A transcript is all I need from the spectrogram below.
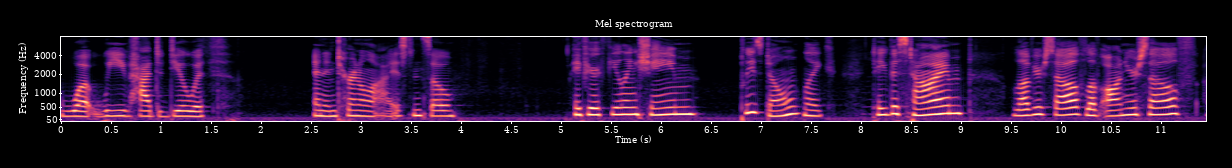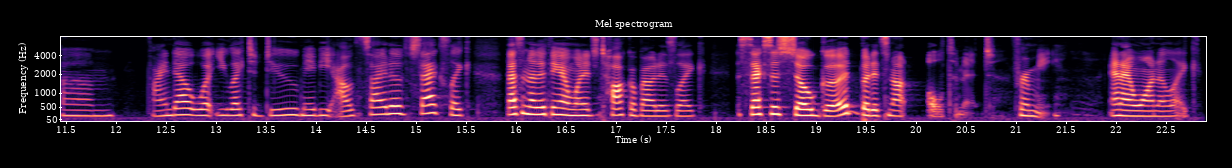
what we've had to deal with and internalized. And so if you're feeling shame, please don't. Like take this time, love yourself, love on yourself. Um find out what you like to do maybe outside of sex. Like that's another thing I wanted to talk about is like sex is so good, but it's not ultimate for me. And I want to like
